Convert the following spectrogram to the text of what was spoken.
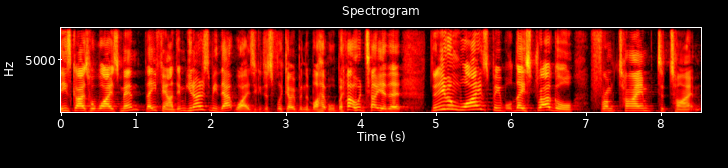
These guys were wise men. They found him. You don't have to be that wise. You could just flick open the Bible. But I would tell you that, that even wise people, they struggle from time to time.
